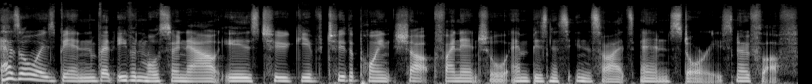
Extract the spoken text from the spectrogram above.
has always been, but even more so now, is to give to the point, sharp financial and business insights and stories, no fluff.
